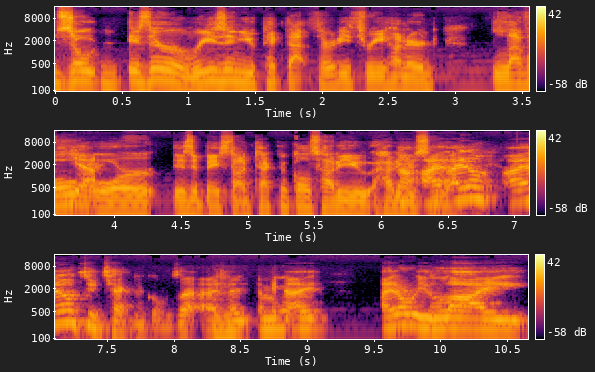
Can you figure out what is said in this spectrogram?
So is there a reason you pick that 3300 level yeah. or is it based on technicals? How do you how do no, you see I, that? I don't I don't do technicals. I, mm-hmm. I, I mean I I don't rely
